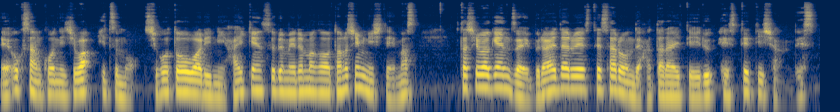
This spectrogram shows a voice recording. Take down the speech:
え奥さんこんにちは。いつも仕事終わりに拝見するメルマガを楽しみにしています。私は現在ブライダルエステサロンで働いているエステティシャンです。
